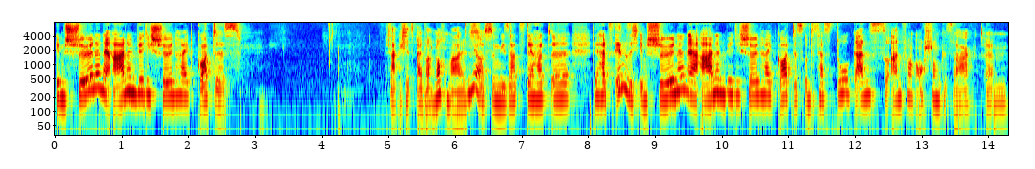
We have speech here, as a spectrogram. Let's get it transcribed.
im Schönen erahnen wir die Schönheit Gottes. Sag ich jetzt einfach nochmal. Ja. Das ist irgendwie ein Satz, der hat äh, der hat's in sich. Im Schönen erahnen wir die Schönheit Gottes. Und das hast du ganz zu Anfang auch schon gesagt. Ähm,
